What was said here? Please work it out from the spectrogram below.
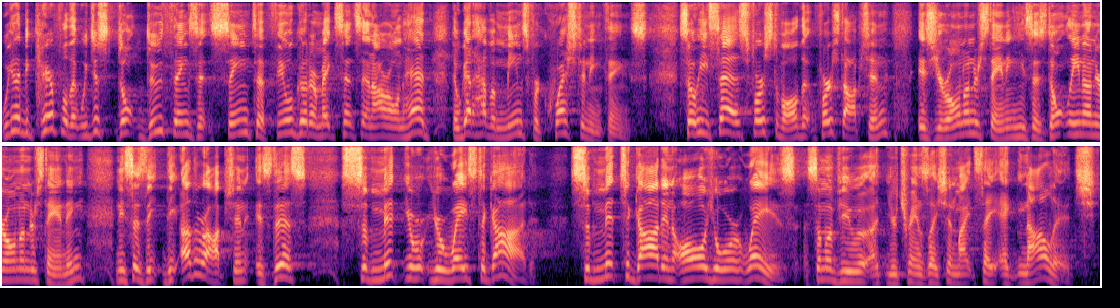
we gotta be careful that we just don't do things that seem to feel good or make sense in our own head, that we gotta have a means for questioning things. So he says, first of all, the first option is your own understanding. He says, don't lean on your own understanding. And he says, the, the other option is this submit your, your ways to God. Submit to God in all your ways. Some of you, uh, your translation might say, acknowledge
